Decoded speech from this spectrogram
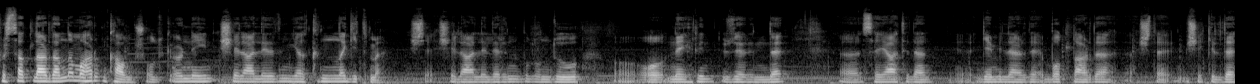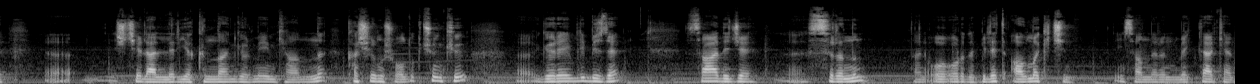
fırsatlardan da mahrum kalmış olduk. Örneğin şelalelerin yakınına gitme. İşte şelalelerin bulunduğu o, o nehrin üzerinde e, seyahat eden e, gemilerde, botlarda işte bir şekilde e, şelaleleri yakından görme imkanını kaçırmış olduk. Çünkü e, görevli bize sadece e, sıranın hani orada bilet almak için insanların beklerken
